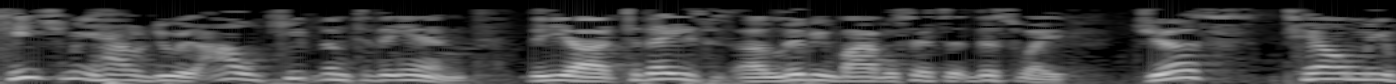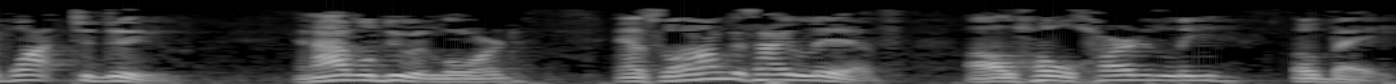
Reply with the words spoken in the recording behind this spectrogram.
"Teach me how to do it. I will keep them to the end." The uh, today's uh, Living Bible says it this way: "Just tell me what to do, and I will do it, Lord. As long as I live, I'll wholeheartedly obey."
